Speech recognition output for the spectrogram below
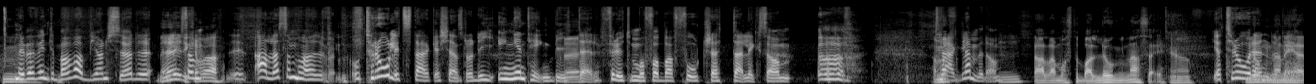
Men det behöver inte bara vara Björn Söder. Nej, det kan vara- Alla som har otroligt starka känslor, det är ingenting biter. Förutom att få bara fortsätta liksom, uh, traggla med dem. Alla måste bara lugna sig. Ja. Jag tror Lugna ändå ner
